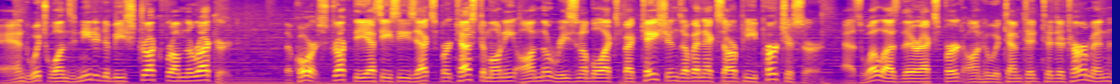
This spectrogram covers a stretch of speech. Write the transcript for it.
and which ones needed to be struck from the record. The court struck the SEC's expert testimony on the reasonable expectations of an XRP purchaser, as well as their expert on who attempted to determine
